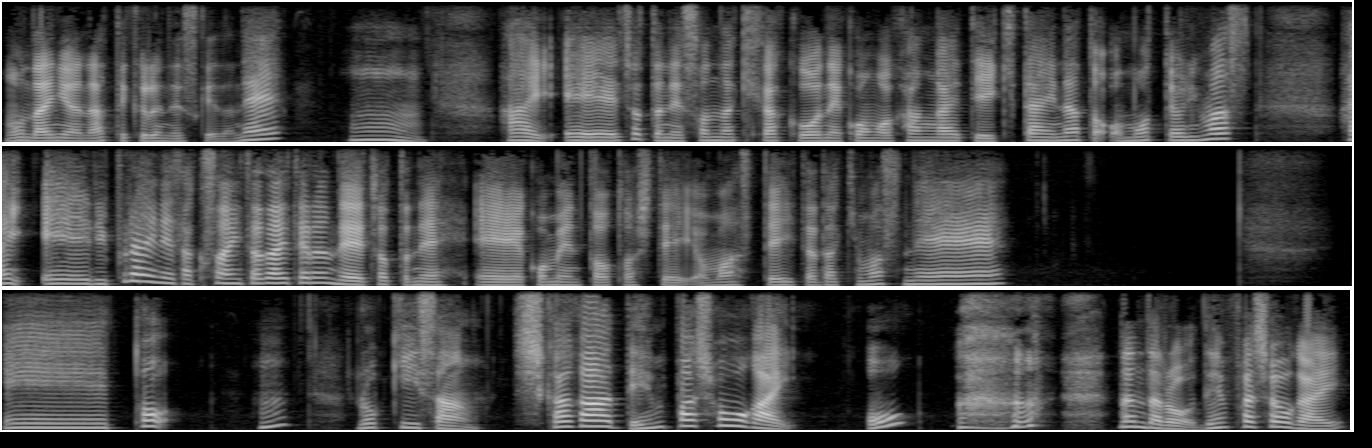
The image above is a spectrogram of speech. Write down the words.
問題にはなってくるんですけどね。うん。はい。えー、ちょっとね、そんな企画をね、今後考えていきたいなと思っております。はい。えー、リプライね、たくさんいただいてるんで、ちょっとね、えー、コメントとして読ませていただきますね。えーと、ん？ロッキーさん、鹿が電波障害。お なんだろう？電波障害？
